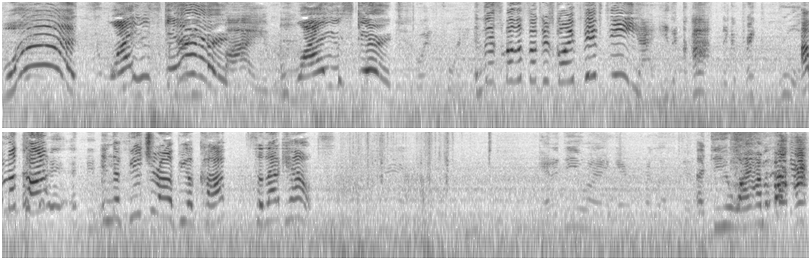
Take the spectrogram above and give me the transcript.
what? Why are you scared? Why are you scared? She's going 40. And this motherfucker's going 50. Yeah, he's a cop. They can break the rules. I'm a cop. In the future, I'll be a cop, so that counts. Get a DUI and get. A DUI. I'm fucking.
